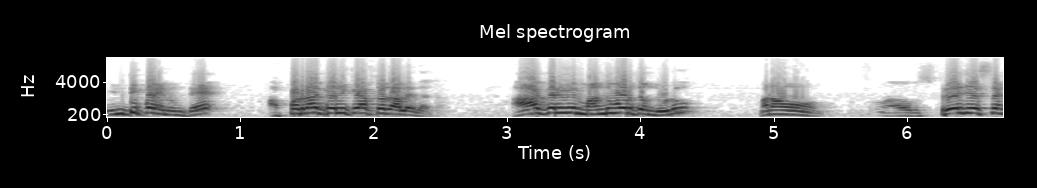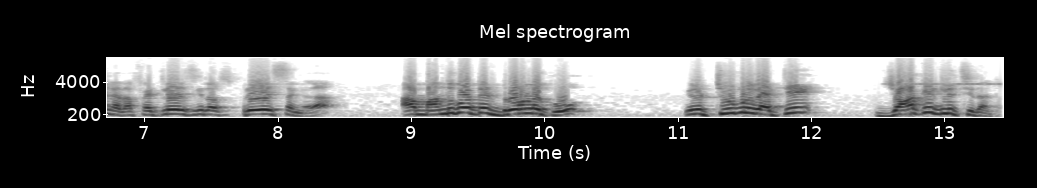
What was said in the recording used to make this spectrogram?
ఇంటి పైన ఉంటే అప్పటిదాకా హెలికాప్టర్ రాలేదట. ఆఖరికి మందు కొడుతుంది చూడు. మనం స్ప్రే చేస్తాం కదా ఫెర్టిలైజర్స్ ఇలా స్ప్రే చేస్తాం కదా ఆ మందు కొట్టే డ్రోన్లకు వీళ్ళు ట్యూబులు కట్టి జాకెట్లు ఇచ్చిదట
